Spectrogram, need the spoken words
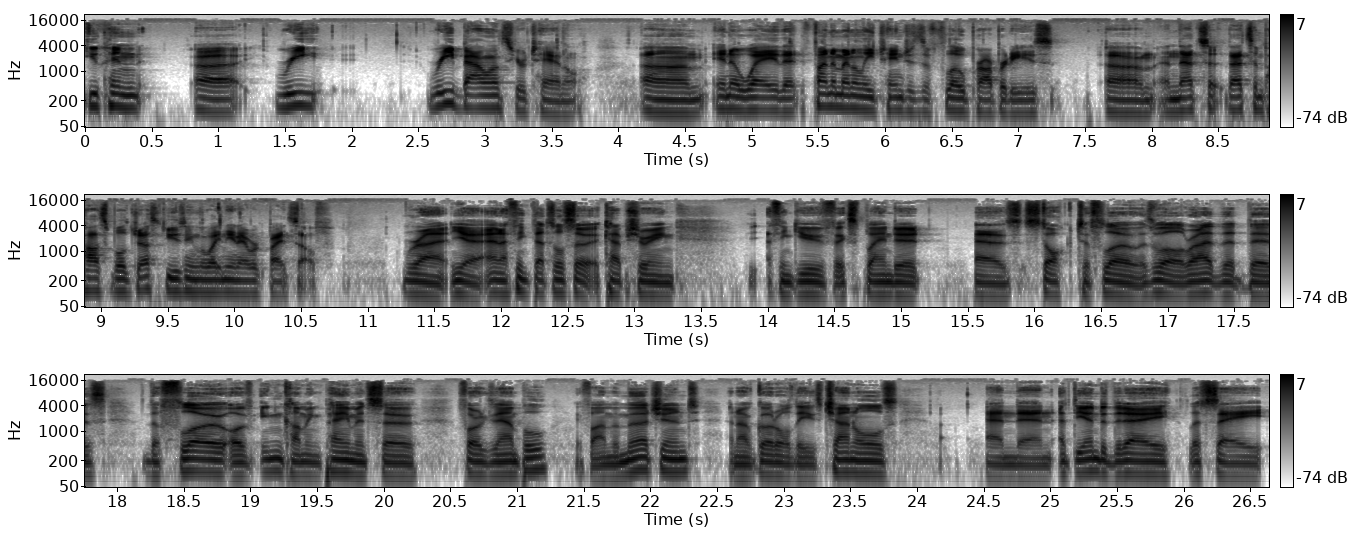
you can uh, re rebalance your channel um, in a way that fundamentally changes the flow properties, um, and that's that's impossible just using the Lightning Network by itself. Right. Yeah, and I think that's also capturing. I think you've explained it as stock to flow as well, right? That there's the flow of incoming payments. So, for example, if I'm a merchant and I've got all these channels, and then at the end of the day, let's say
